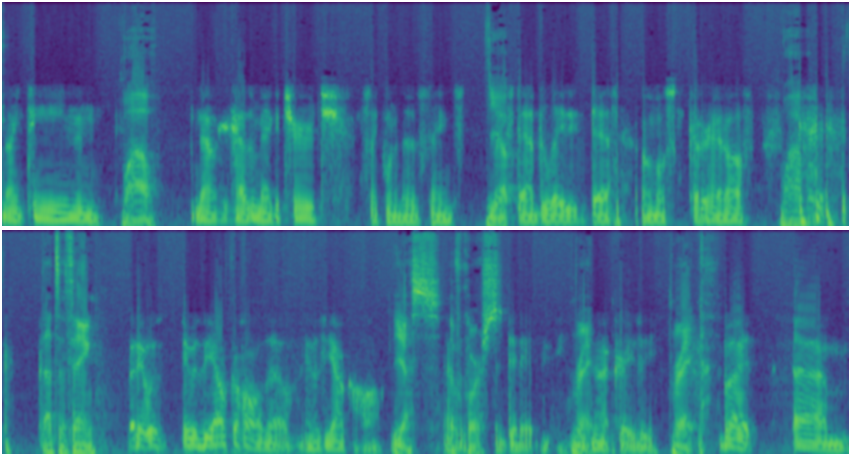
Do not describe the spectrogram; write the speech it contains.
nineteen, and wow, now he has a mega church. It's like one of those things. Yeah, like stabbed a lady to death, almost cut her head off. Wow, that's a thing. But it was it was the alcohol though. It was the alcohol. Yes, that of course. It Did it? Right. not crazy. Right. But um,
